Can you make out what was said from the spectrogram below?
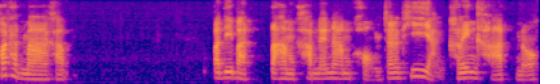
ข้อถัดมาครับ ปฏิบัติตามคำแนะนำของเจ้าหน้าที่อย่างเคร่งครัดเนาะ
